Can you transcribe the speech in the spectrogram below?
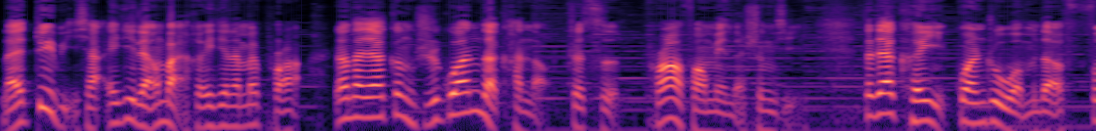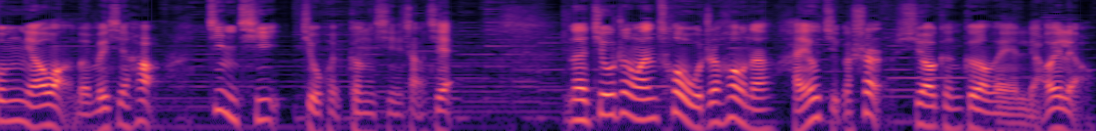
来对比一下 AD 两百和 AD 两百 Pro，让大家更直观的看到这次 Pro 方面的升级。大家可以关注我们的蜂鸟网的微信号，近期就会更新上线。那纠正完错误之后呢，还有几个事儿需要跟各位聊一聊。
